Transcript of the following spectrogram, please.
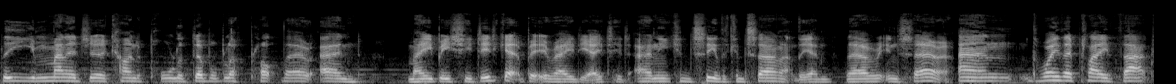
the manager kind of pull a double bluff plot there and maybe she did get a bit irradiated and you can see the concern at the end there in Sarah. And the way they played that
